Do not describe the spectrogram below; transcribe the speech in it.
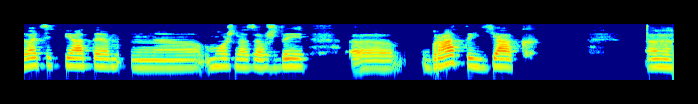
25 м, е, можна завжди е, брати як, е,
